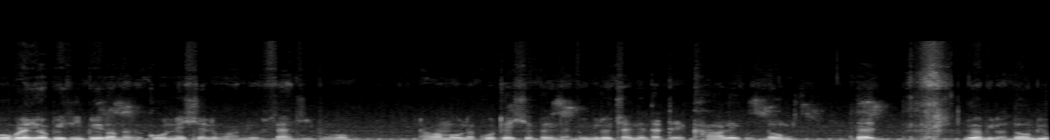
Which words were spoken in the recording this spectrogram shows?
ကိုဗရိတ်ရောပြီးစီးပေးတော့မယ်ကိုနှစ်ရှစ်လိုပါမျိုးစမ်းကြည့်ပေါ့ ဒါမှမဟုတ်လည်းကိုထိတ်ရှစ်ပိန်းနဲ့မိမိတို့ခြိုင်နေတတ်တဲ့ခါလေးကိုသုံးထည့်လွှဲပြီးတော့သုံးပြု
